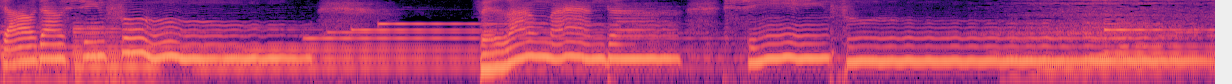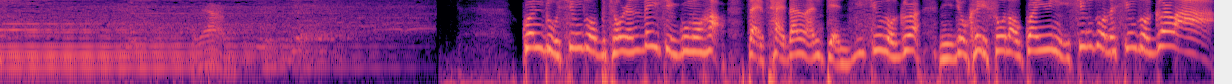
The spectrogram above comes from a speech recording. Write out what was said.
找到幸福，最浪漫的幸福。关注“星座不求人”微信公众号，在菜单栏点击星座歌，你就可以收到关于你星座的星座歌啦。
